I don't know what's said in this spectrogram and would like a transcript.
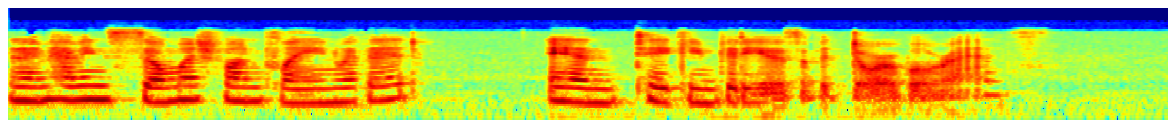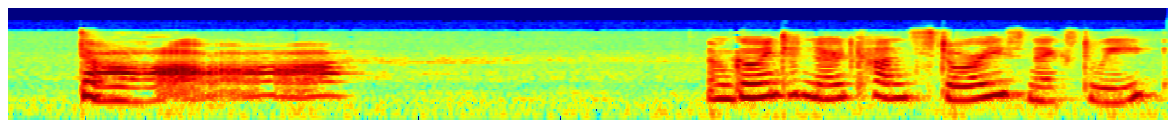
and I'm having so much fun playing with it and taking videos of adorable rats. Daw! I'm going to NerdCon Stories next week.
